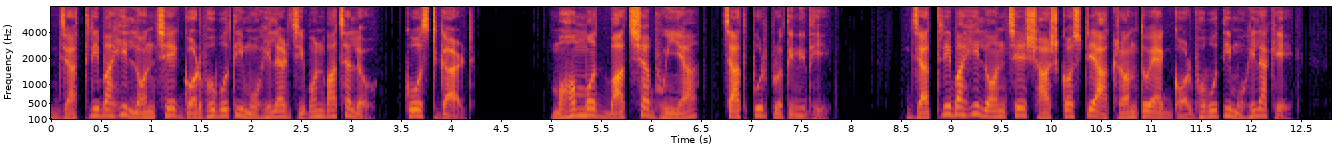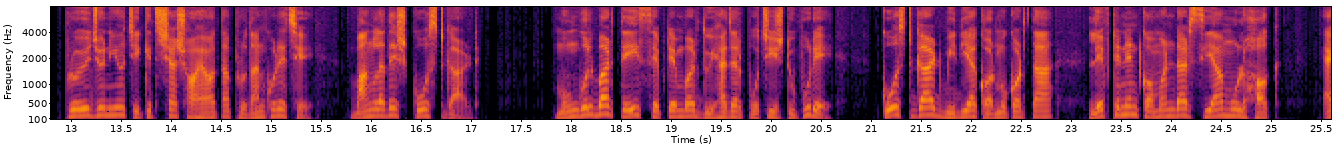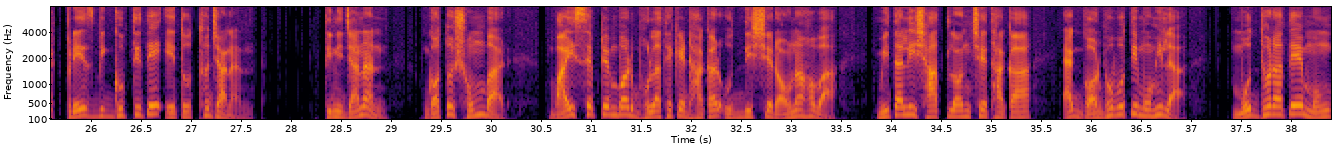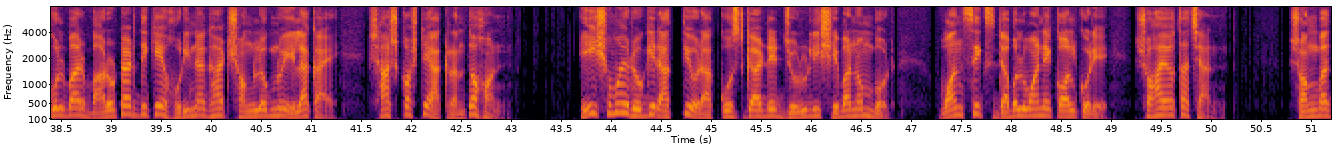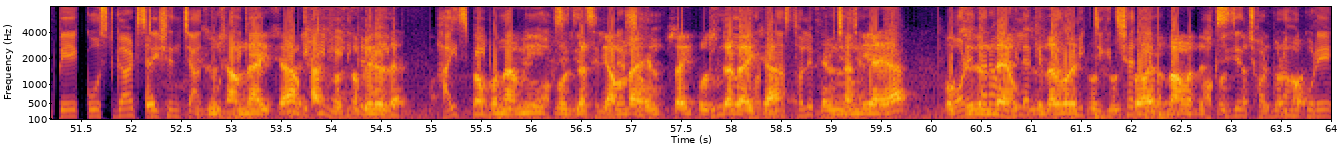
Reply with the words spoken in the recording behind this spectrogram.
যাত্রীবাহী লঞ্চে গর্ভবতী মহিলার জীবন বাঁচাল কোস্টগার্ড মোহাম্মদ বাদশাহ ভূঁইয়া, চাঁদপুর প্রতিনিধি। যাত্রীবাহী লঞ্চে শ্বাসকষ্টে আক্রান্ত এক গর্ভবতী মহিলাকে প্রয়োজনীয় চিকিৎসা সহায়তা প্রদান করেছে বাংলাদেশ কোস্টগার্ড মঙ্গলবার তেইশ সেপ্টেম্বর দুই হাজার পঁচিশ দুপুরে কোস্টগার্ড মিডিয়া কর্মকর্তা লেফটেন্যান্ট কমান্ডার সিয়ামুল হক এক প্রেস বিজ্ঞপ্তিতে এ তথ্য জানান। তিনি জানান গত সোমবার ২২ সেপ্টেম্বর ভোলা থেকে ঢাকার উদ্দেশ্যে রওনা হওয়া মিতালি সাত লঞ্চে থাকা এক গর্ভবতী মহিলা মধ্যরাতে মঙ্গলবার বারোটার দিকে হরিণাঘাট সংলগ্ন এলাকায় শ্বাসকষ্টে আক্রান্ত হন। এই সময় রোগীর আত্মীয়রা কোস্টগার্ডের জরুরি সেবা নম্বর ওয়ান সিক্স ওয়ানে কল করে সহায়তা চান। সংবাদ পেয়ে কোস্টগার্ড স্টেশন চাঁদপুর থেকে একটি মেডিকেল হাই স্পিড ঘটনাস্থলে পৌঁছে যায়। পরে তারা মহিলাকে প্রাথমিক চিকিৎসা দিয়ে অক্সিজেন সরবরাহ করে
